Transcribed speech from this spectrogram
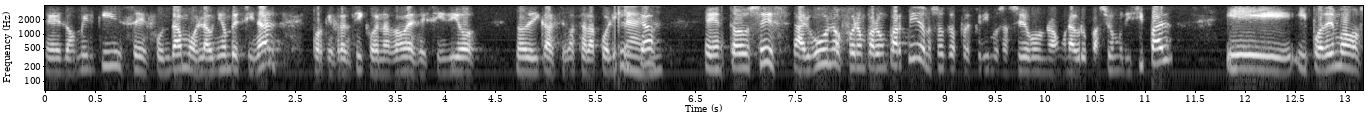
En el 2015 fundamos la Unión Vecinal, porque Francisco de Narváez decidió no dedicarse más a la política. Claro. Entonces, algunos fueron para un partido, nosotros preferimos hacer una, una agrupación municipal y, y podemos,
